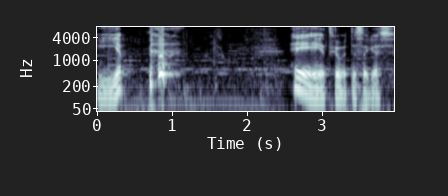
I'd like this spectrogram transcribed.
Yep. hey, let's go with this, I guess.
